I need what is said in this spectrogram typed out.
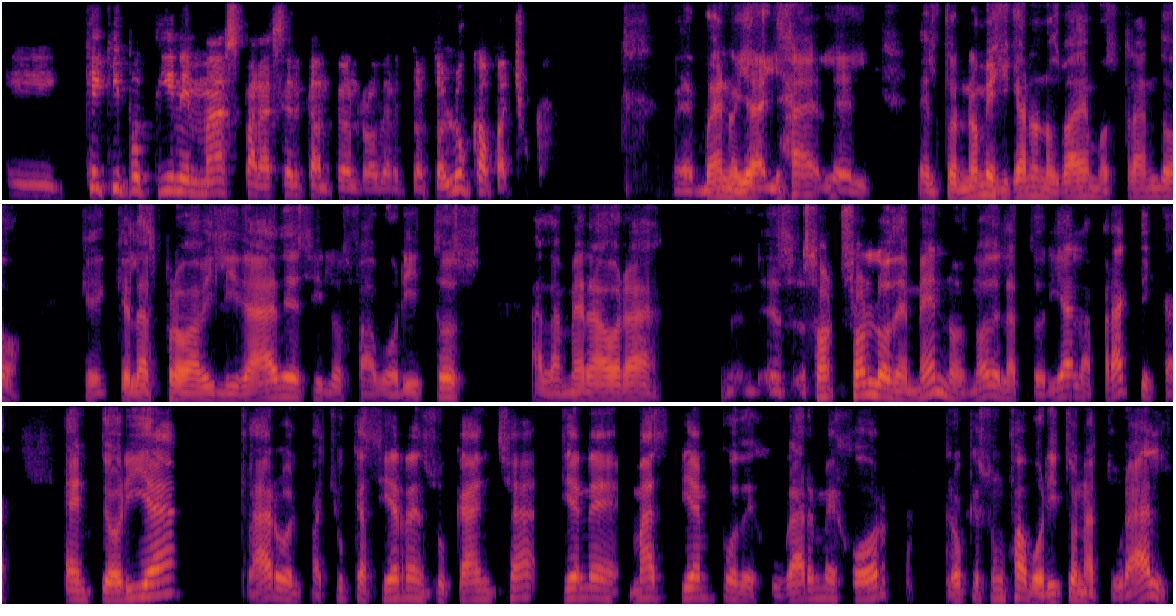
¿qué equipo tiene más para ser campeón, Roberto? ¿Toluca o Pachuca? Eh, bueno, ya, ya el, torneo mexicano nos va demostrando que, las probabilidades y los favoritos a la mera hora son, son lo de menos, ¿no? De la teoría a la práctica. En teoría, claro, el Pachuca cierra en su cancha, tiene más tiempo de jugar mejor, creo que es un favorito natural,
